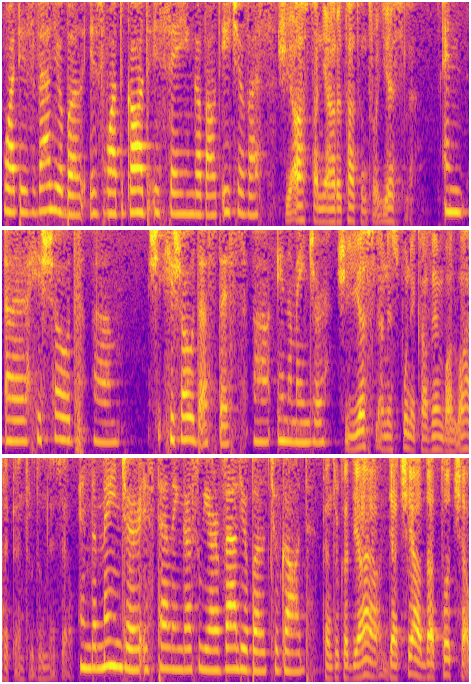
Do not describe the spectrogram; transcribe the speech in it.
What is valuable is what God is saying about each of us. Și asta ne-a arătat într-o iesle. And uh, He showed um, sh- He showed us this uh, in a manger. Și Ieslea ne spune că avem valoare pentru Dumnezeu. And the manger is telling us we are valuable to God Pentru că de, aia, de aceea a dat tot ce a,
